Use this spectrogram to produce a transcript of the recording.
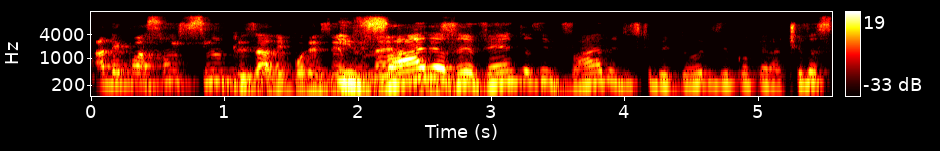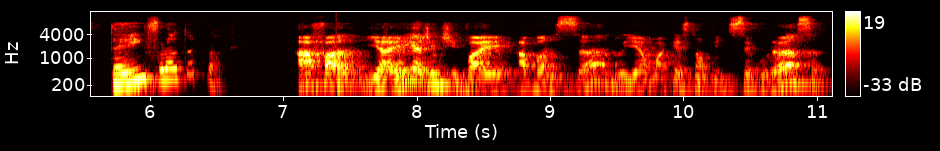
adequações simples ali, por exemplo. E né? várias revendas e vários distribuidores e cooperativas têm frota própria. E aí a gente vai avançando, e é uma questão aqui de segurança,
